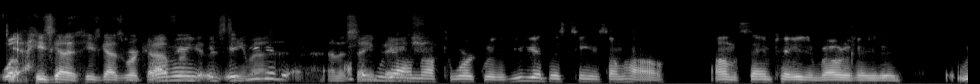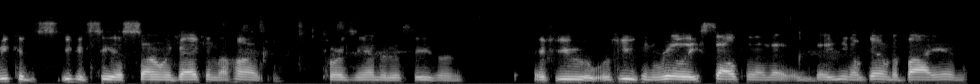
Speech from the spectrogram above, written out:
Well, yeah, he's got he's got his work cut Well, I out for mean, getting if, his team on, on the I same think we got enough to work with. If you get this team somehow on the same page and motivated, we could you could see us suddenly back in the hunt towards the end of the season. If you if you can really sell to them that they you know get them to buy in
